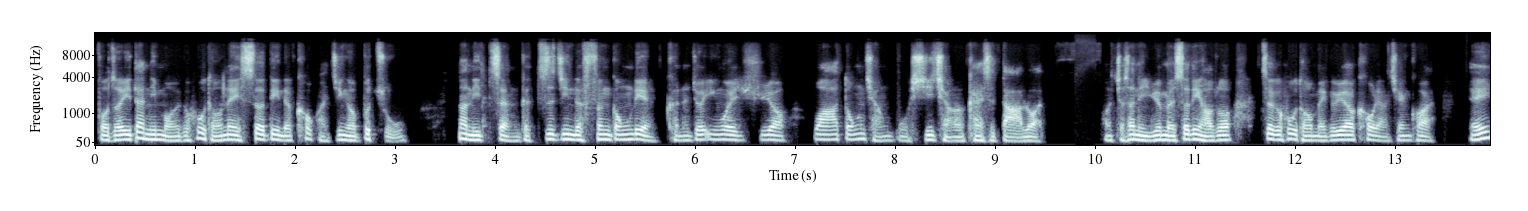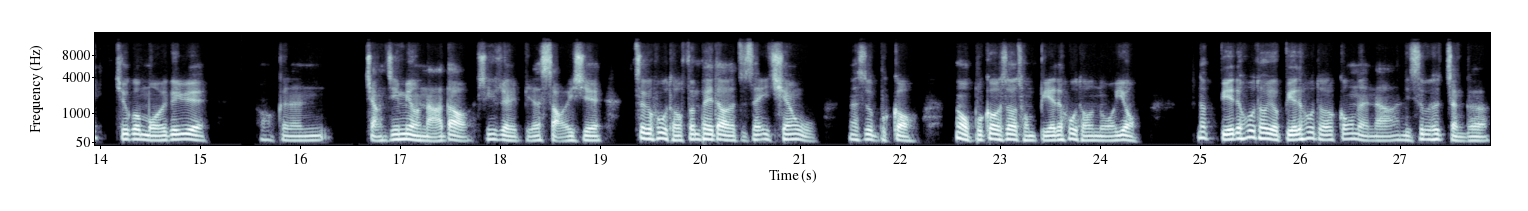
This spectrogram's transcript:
否则，一旦你某一个户头内设定的扣款金额不足，那你整个资金的分工链可能就因为需要挖东墙补西墙而开始大乱。哦，假设你原本设定好说这个户头每个月要扣两千块，诶，结果某一个月哦可能。奖金没有拿到，薪水比较少一些，这个户头分配到的只剩一千五，那是不是不够？那我不够的时候，从别的户头挪用，那别的户头有别的户头的功能啊，你是不是整个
